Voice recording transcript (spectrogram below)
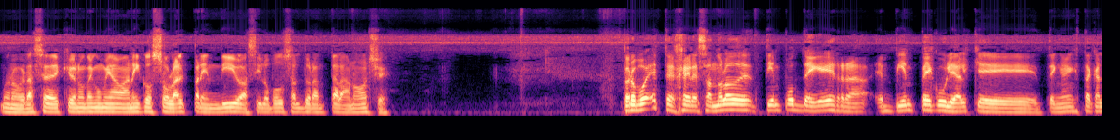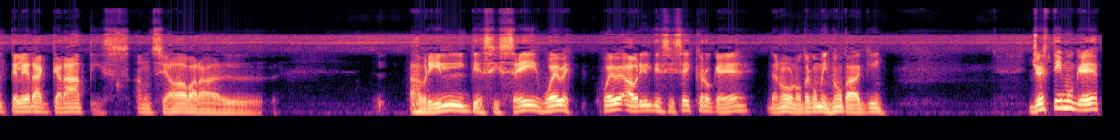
Bueno, gracias a Dios que yo no tengo mi abanico solar prendido, así lo puedo usar durante la noche. Pero pues, este, regresando a lo de tiempos de guerra, es bien peculiar que tengan esta cartelera gratis anunciada para el abril 16, jueves jueves, abril 16 creo que es. De nuevo, no tengo mis notas aquí. Yo estimo que es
